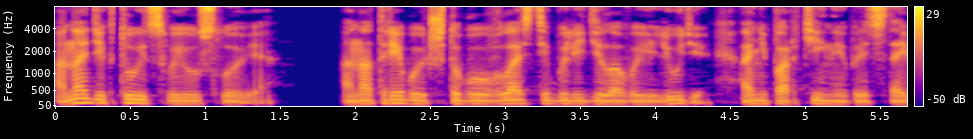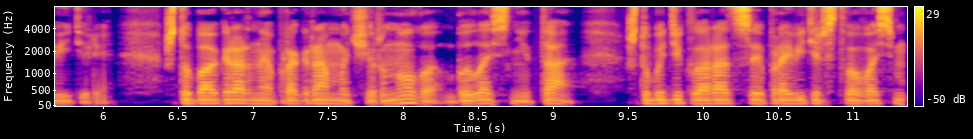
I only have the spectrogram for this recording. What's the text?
Она диктует свои условия. Она требует, чтобы у власти были деловые люди, а не партийные представители, чтобы аграрная программа Чернова была снята, чтобы декларация правительства 8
